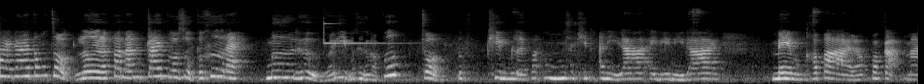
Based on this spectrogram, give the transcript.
รายได้ต้องจดเลย แล้วตอนนั้นใกล้ตัวสุดก็คืออะไรมือถือแล้วหยิบมาถึงแบบปุ๊บจดปุ๊บพิมพ์เลยว่าอืมจะคิดอันนี้ได้ไอเดียนี้ได้เมมเข้าไปแล้วพอกลับมา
